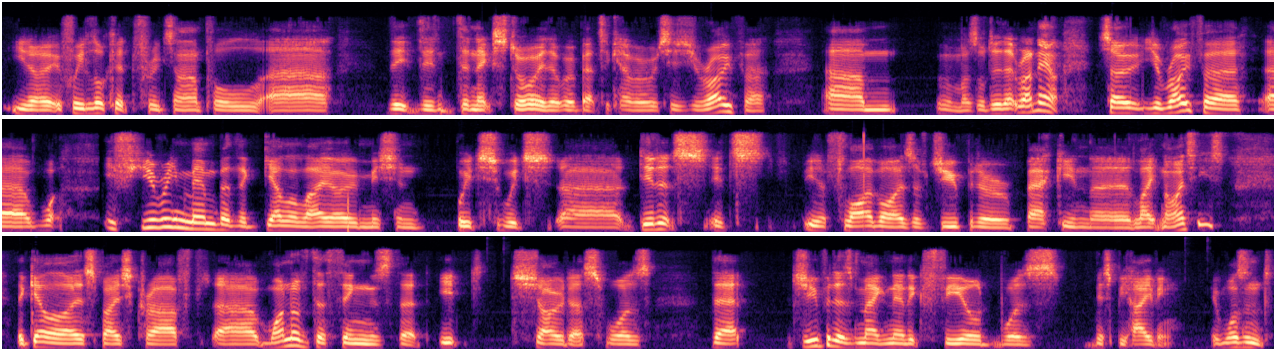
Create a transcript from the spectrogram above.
you know if we look at for example uh, the, the the next story that we're about to cover which is Europa um, we might as well do that right now. So Europa, uh, what, if you remember the Galileo mission, which which uh, did its its you know, flybys of Jupiter back in the late nineties, the Galileo spacecraft. Uh, one of the things that it showed us was that Jupiter's magnetic field was misbehaving. It wasn't.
